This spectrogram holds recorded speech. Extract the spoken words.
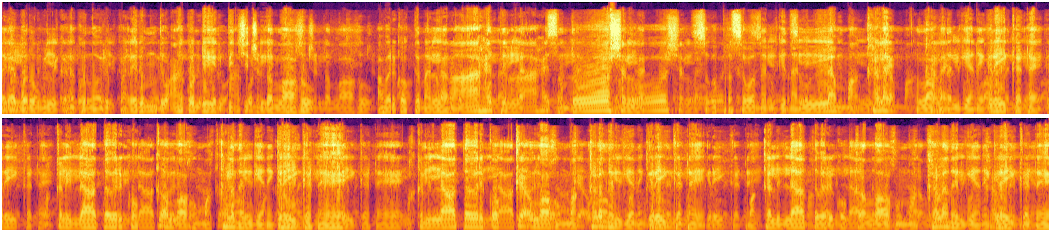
ലേബർ റൂമിൽ കിടക്കുന്നവർ പലരും ദുആ കൊണ്ട് ഏൽപ്പിച്ചിട്ടുണ്ട് അല്ലാഹു അവർക്കൊക്കെ നല്ല റാഹത്തില്ല സന്തോഷമുള്ള സുഖപ്രസവം നൽകി നല്ല മക്കളെ അള്ളാഹു നൽകി അനുഗ്രഹിക്കട്ടെ. മക്കളില്ലാത്തവർക്കൊക്കെ അള്ളാഹു മക്കളെ നൽകി അനുഗ്രഹിക്കട്ടെ. മക്കളില്ലാത്തവർക്കൊക്കെ അള്ളാഹു മക്കളെ നൽകി അനുഗ്രഹിക്കട്ടെ. മക്കളില്ലാത്തവർക്കൊക്കെ അള്ളാഹു മക്കളെ നൽകി അനുഗ്രഹിക്കട്ടെ.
